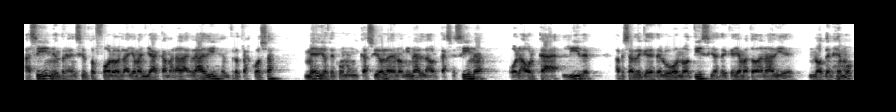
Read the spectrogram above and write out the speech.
Así, mientras en ciertos foros la llaman ya camarada Gladys, entre otras cosas, medios de comunicación la denominan la orca asesina o la orca líder, a pesar de que desde luego noticias de que haya matado a nadie no tenemos,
